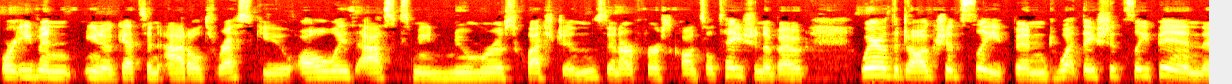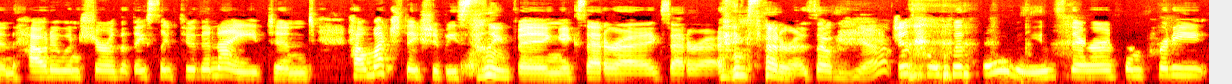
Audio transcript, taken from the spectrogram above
or even, you know, gets an adult rescue always asks me numerous questions in our first consultation about where the dog should sleep and what they should sleep in and how to ensure that they sleep through the night and how much they should be sleeping, et cetera, et cetera, et cetera. So yeah. just like with babies, there are some pretty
